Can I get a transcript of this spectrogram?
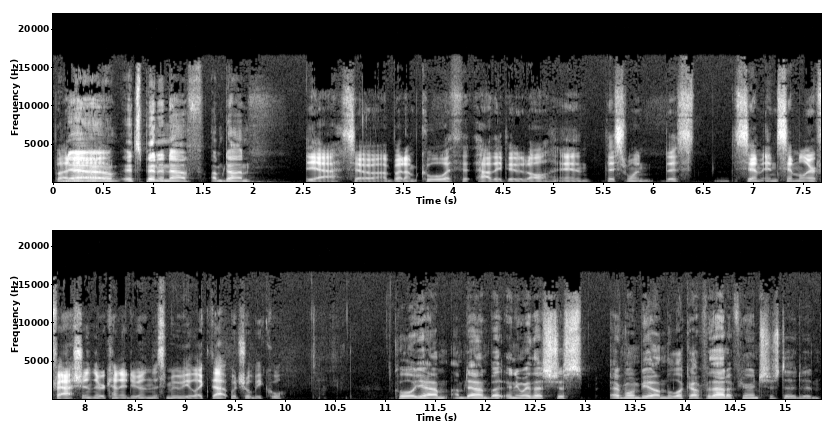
But uh, no, it's been enough. I'm done. yeah, so uh, but I'm cool with how they did it all. And this one, this sim in similar fashion, they're kind of doing this movie like that, which will be cool. Cool. Yeah, I'm, I'm down. But anyway, that's just everyone be on the lookout for that if you're interested. And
